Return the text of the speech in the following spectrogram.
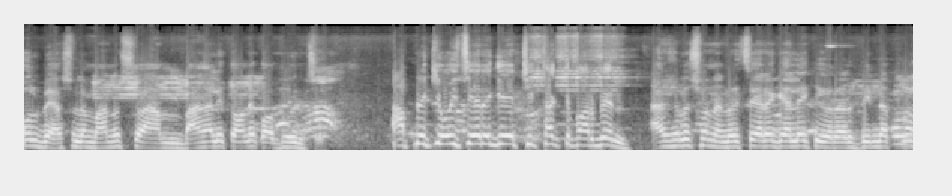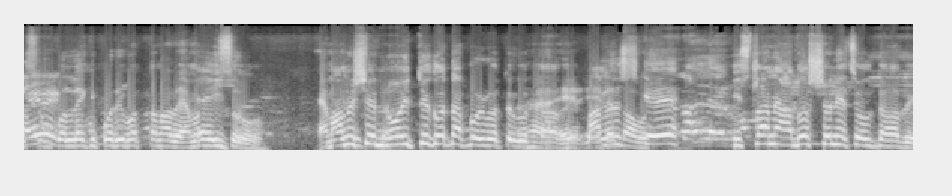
বলবে আসলে মানুষ বাঙালি তো অনেক অধৈর্য। আপনি কি ওই চেয়ারে গিয়ে ঠিক থাকতে পারবেন? আসলে শোনেন ওই চেয়ারে গেলে কি ওরা দিন রাত পরিশ্রম করলে কি পরিবর্তন হবে এমন এই কিছু? মানুষের নৈতিকতা পরিবর্তন করতে হ্যাঁ, হবে। মানুষকে ইসলামী আদর্শ নিয়ে চলতে হবে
